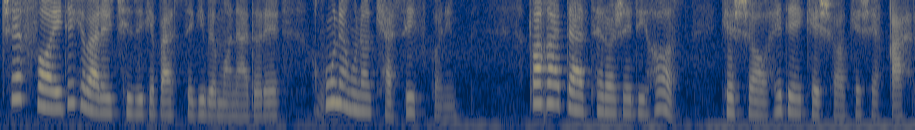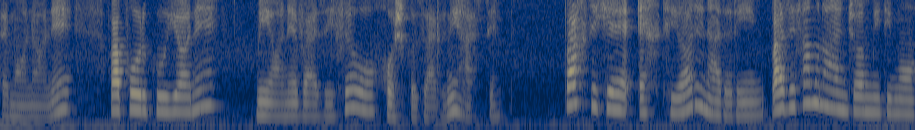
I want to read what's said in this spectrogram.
چه فایده که برای چیزی که بستگی به ما نداره خونمون رو کثیف کنیم. فقط در تراژدی هاست که شاهد کشاکش قهرمانانه و پرگویانه میان وظیفه و خوشگذرونی هستیم. وقتی که اختیاری نداریم وظیفهمون رو انجام میدیم و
